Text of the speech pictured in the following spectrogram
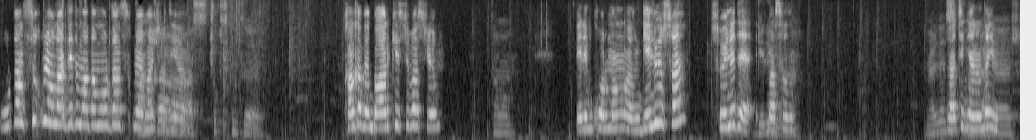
Oradan sıkmıyorlar dedim adam oradan sıkmaya başladı ya. Kanka çok sıkıntı. Kanka ben bağır kesici basıyorum. Tamam. Beni bir korumam lazım. Geliyorsa söyle de Geliyorum basalım. Nereden Zaten yanındayım. birader?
